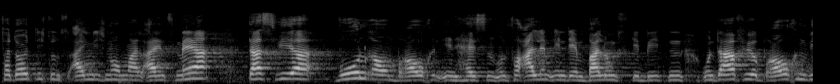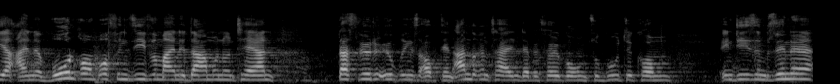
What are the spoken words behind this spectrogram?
verdeutlicht uns eigentlich noch einmal eins mehr, dass wir Wohnraum brauchen in Hessen und vor allem in den Ballungsgebieten. Und dafür brauchen wir eine Wohnraumoffensive, meine Damen und Herren. Das würde übrigens auch den anderen Teilen der Bevölkerung zugutekommen. In diesem Sinne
